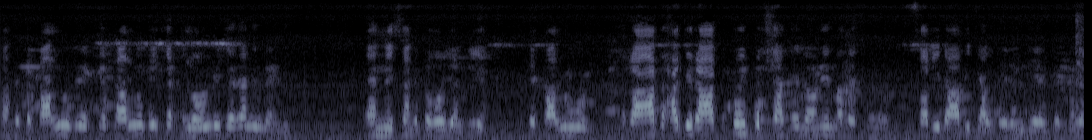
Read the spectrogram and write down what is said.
ਸੰਗਤ ਕੱਲ ਨੂੰ ਦੇਖਿਓ ਕੱਲ ਨੂੰ ਤੇ ਇੱਥੇ ਖਲੋਣ ਦੀ ਜਗ੍ਹਾ ਨਹੀਂ ਮਿਲਣੀ। ਐਨੀ ਸੰਗਤ ਹੋ ਜਾਂਦੀ ਹੈ। ਤੇ ਕੱਲ ਨੂੰ ਰਾਤ ਅੱਜ ਰਾਤ ਤੋਂ ਹੀ ਪ੍ਰਸ਼ਾਦੇ ਲਾਉਣੇ ਮਤਲਬ ਸਾਰੀ ਰਾਤ ਹੀ ਚੱਲਦੇ ਰਹਿੰਦੇ ਆ ਕਿਉਂਕਿ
